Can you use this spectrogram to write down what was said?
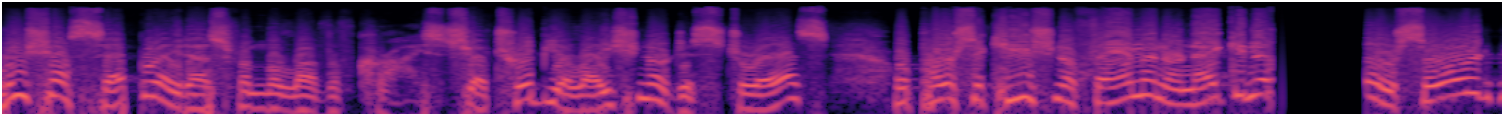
Who shall separate us from the love of Christ? Shall tribulation or distress or persecution or famine or nakedness or sword?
